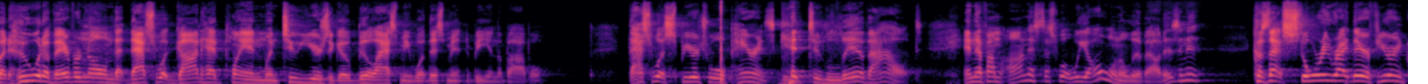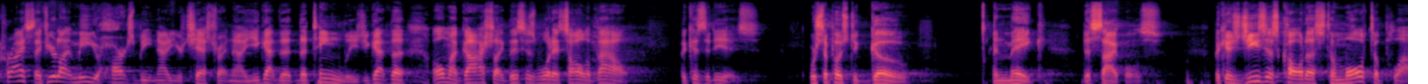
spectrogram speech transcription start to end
But who would have ever known that that's what God had planned when two years ago Bill asked me what this meant to be in the Bible? That's what spiritual parents get to live out. And if I'm honest, that's what we all want to live out, isn't it? Because that story right there, if you're in Christ, if you're like me, your heart's beating out of your chest right now. You got the, the tinglies. You got the, oh my gosh, like this is what it's all about. Because it is. We're supposed to go and make disciples. Because Jesus called us to multiply,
